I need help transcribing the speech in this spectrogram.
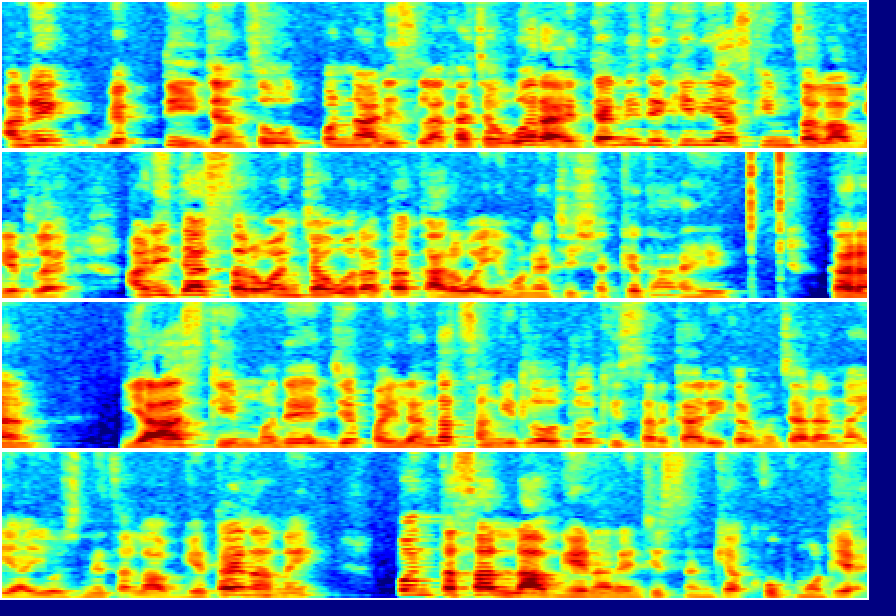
अनेक व्यक्ती ज्यांचं उत्पन्न अडीच लाखाच्या वर आहे त्यांनी देखील या स्कीमचा लाभ घेतलाय आणि त्या सर्वांच्यावर आता कारवाई होण्याची शक्यता आहे. कारण या स्कीममध्ये जे पहिल्यांदाच सांगितलं होतं की सरकारी कर्मचाऱ्यांना या योजनेचा लाभ घेता येणार नाही. पण तसा लाभ घेणाऱ्यांची संख्या खूप मोठी आहे.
